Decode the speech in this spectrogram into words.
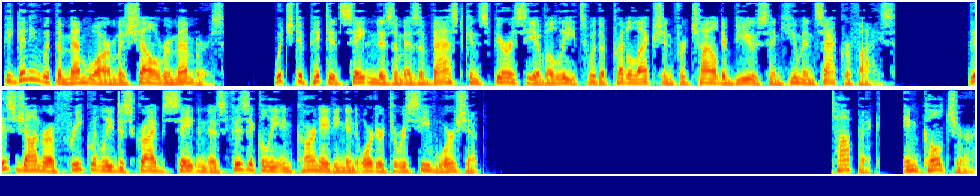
beginning with the memoir Michelle Remembers which depicted Satanism as a vast conspiracy of elites with a predilection for child abuse and human sacrifice. This genre frequently describes Satan as physically incarnating in order to receive worship. In culture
